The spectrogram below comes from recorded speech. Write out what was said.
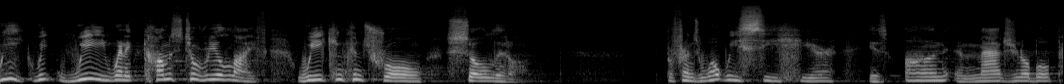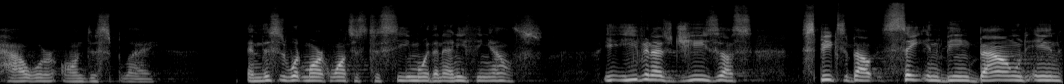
weak. We, we, when it comes to real life, we can control so little. But, friends, what we see here is unimaginable power on display. And this is what Mark wants us to see more than anything else. Even as Jesus speaks about Satan being bound in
